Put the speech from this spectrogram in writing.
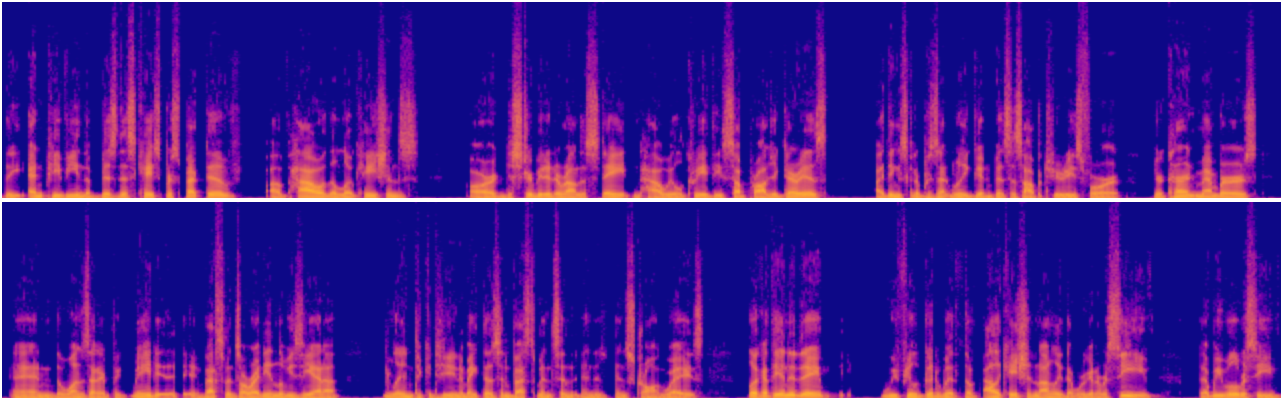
the NPV and the business case perspective of how the locations are distributed around the state and how we'll create these sub project areas, I think it's going to present really good business opportunities for your current members and the ones that have made investments already in Louisiana, Lynn, to continue to make those investments in, in, in strong ways. Look, at the end of the day, we feel good with the allocation not only that we're going to receive, that we will receive,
